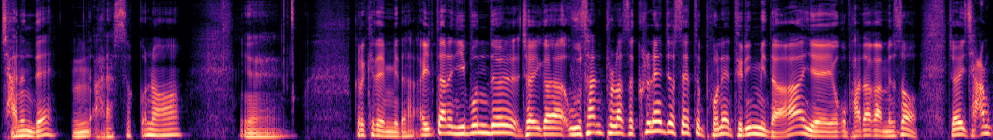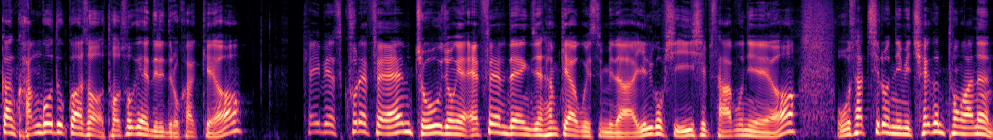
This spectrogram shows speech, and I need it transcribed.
자는데? 응, 알았어. 끊어. 예. 그렇게 됩니다. 아, 일단은 이분들 저희가 우산 플러스 클렌저 세트 보내드립니다. 예, 요거 받아가면서 저희 잠깐 광고 듣고 와서 더 소개해 드리도록 할게요. KBS 쿨 FM 조우종의 FM 대행진 함께하고 있습니다. 7시 24분이에요. 5475님이 최근 통화는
